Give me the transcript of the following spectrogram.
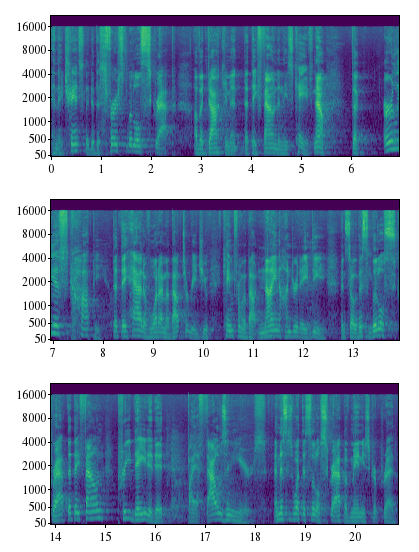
and they translated this first little scrap of a document that they found in these caves. Now, the earliest copy that they had of what I'm about to read you came from about 900 AD. And so this little scrap that they found predated it by a thousand years. And this is what this little scrap of manuscript read.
